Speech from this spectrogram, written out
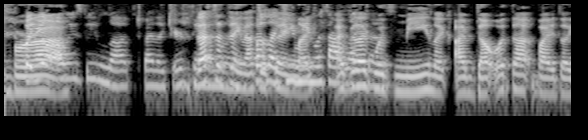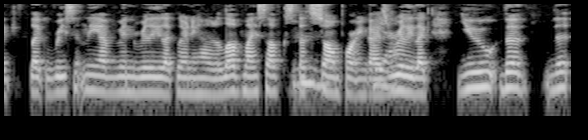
But you'll always be loved by like your family. that's the thing. That's but, the like, thing. You Like mean without, I feel like a- with me, like I've dealt with that by like like recently. I've been really like learning how to love myself because that's Mhm. so important, guys. Yeah. Really, like you the the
